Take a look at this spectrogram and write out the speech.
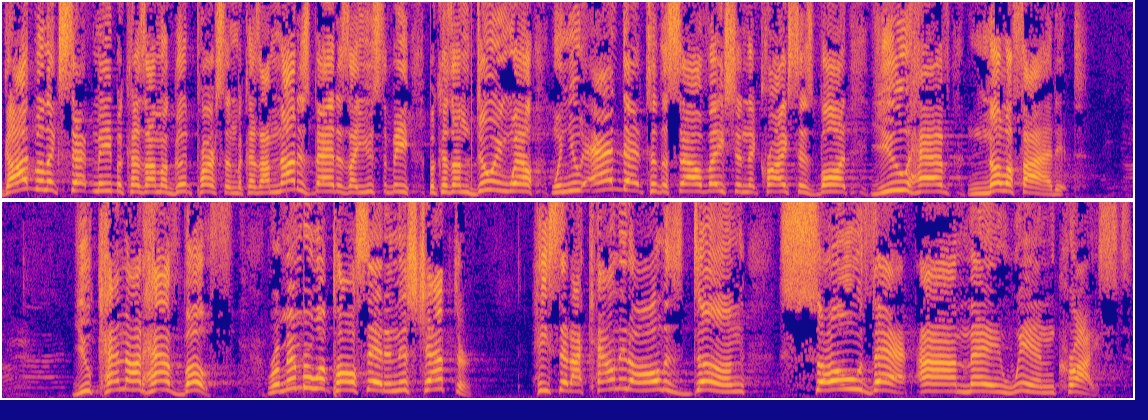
God will accept me because I'm a good person, because I'm not as bad as I used to be, because I'm doing well. When you add that to the salvation that Christ has bought, you have nullified it. You cannot have both. Remember what Paul said in this chapter. He said, I count it all as dung so that I may win Christ.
